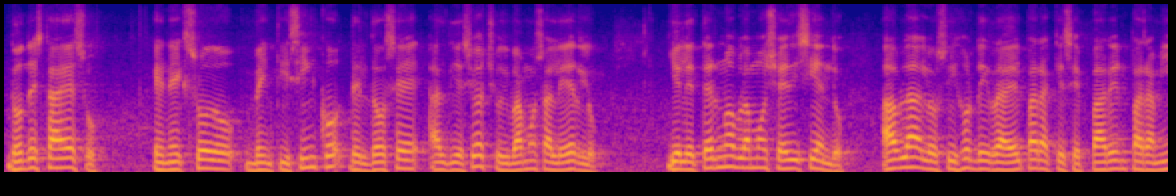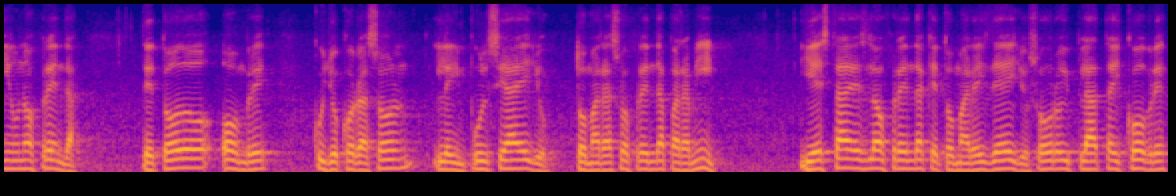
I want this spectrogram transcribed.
¿Dónde está eso? En Éxodo 25 del 12 al 18 y vamos a leerlo. Y el Eterno habló a Moshe diciendo, habla a los hijos de Israel para que separen para mí una ofrenda de todo hombre cuyo corazón le impulse a ello, tomará su ofrenda para mí y esta es la ofrenda que tomaréis de ellos, oro y plata y cobre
